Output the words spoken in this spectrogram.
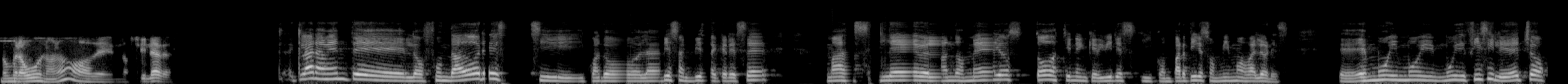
número uno, ¿no? O de los C-Level. Claramente los fundadores, y cuando la empresa empieza a crecer, más level, mandos medios, todos tienen que vivir y compartir esos mismos valores. Eh, es muy, muy, muy difícil y de hecho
